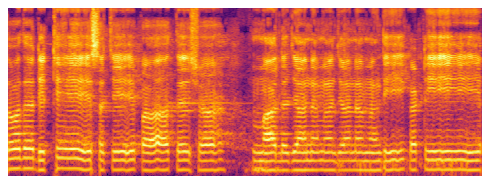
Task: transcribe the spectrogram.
ਤੁਧ ਡਿਠੇ ਸਚੇ ਪਾਤਸ਼ਾਹ, ਮਲ ਜਨਮ ਜਨਮ ਦੀ ਕਟੀ।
